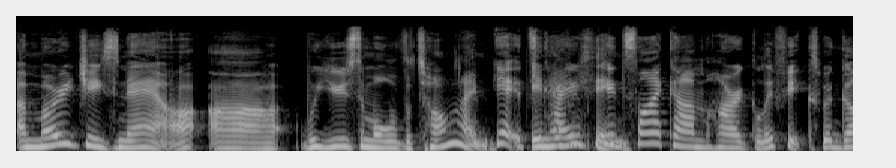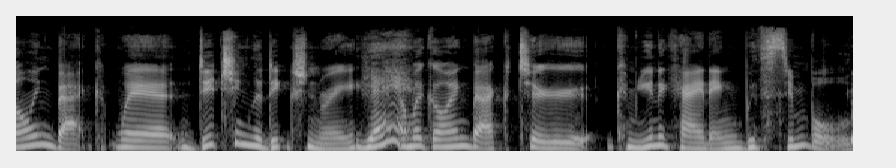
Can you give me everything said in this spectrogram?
Emojis now are we use them all the time. Yeah, it's in cave- everything. It's like um, hieroglyphics. We're going back. We're ditching the dictionary. Yeah. and we're going back to communicating with symbols.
